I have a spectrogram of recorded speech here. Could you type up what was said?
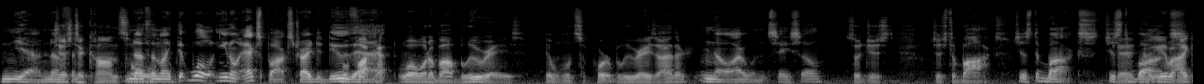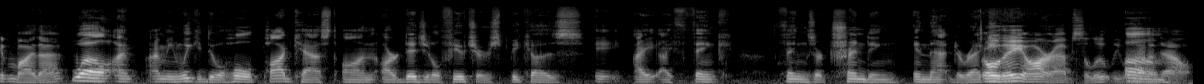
Yeah, nothing. Just a console. Nothing like that. Well, you know, Xbox tried to do well, that. well, what about Blu-rays? It won't support Blu-rays either. No, I wouldn't say so. So just just a box. Just a box. Just okay. a box. I can buy that. Well, I, I mean, we could do a whole podcast on our digital futures because I, I think things are trending in that direction. Oh, they are absolutely without um, a doubt.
